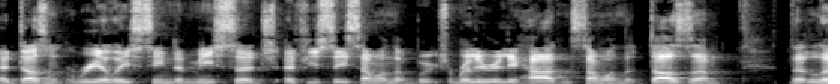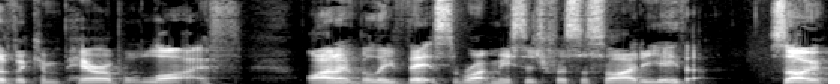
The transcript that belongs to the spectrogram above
it doesn't really send a message if you see someone that works really, really hard and someone that doesn't, that live a comparable life. I don't believe that's the right message for society either. So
